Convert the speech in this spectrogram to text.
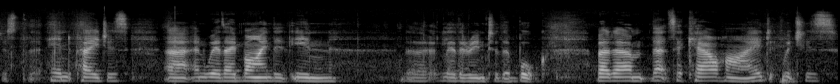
just the end pages uh, and where they bind it in the leather into the book. But um, that's a cowhide which is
